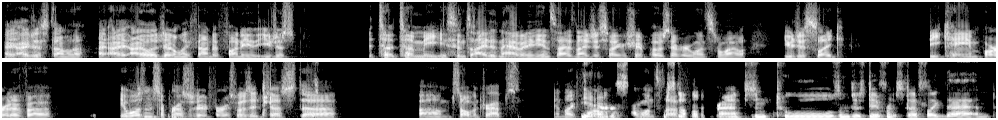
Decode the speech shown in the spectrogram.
I, I just I don't know. I, I legitimately found it funny that you just to to me since I didn't have any of the insides and I just saw your shit post every once in a while. You just like became part of a. It wasn't suppressor at first, was it? Just uh, um, solvent traps and like Yeah, one stuff. solvent traps and tools and just different stuff like that. And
